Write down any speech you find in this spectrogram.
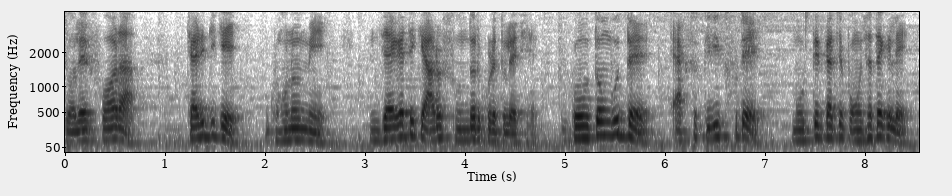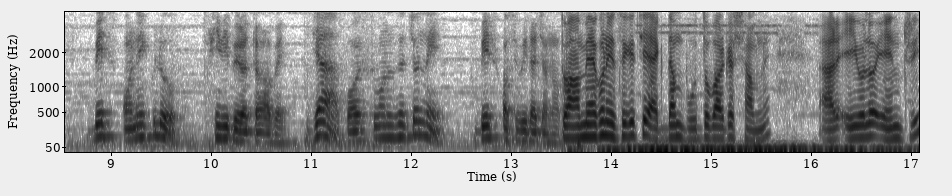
জলের ফোয়ারা চারিদিকে ঘন মেঘ। জায়গাটিকে আরও সুন্দর করে তুলেছে। গৌতম বুদ্ধের একশো তিরিশ ফুটে মূর্তির কাছে পৌঁছাতে গেলে বেশ অনেকগুলো সিঁড়ি পেরোতে হবে, যা বয়স্ক মানুষদের জন্য বেশ অসুবিধাজনক। তো আমি এখন এসে গেছি একদম বুদ্ধ পার্কের সামনে, আর এই হলো এন্ট্রি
